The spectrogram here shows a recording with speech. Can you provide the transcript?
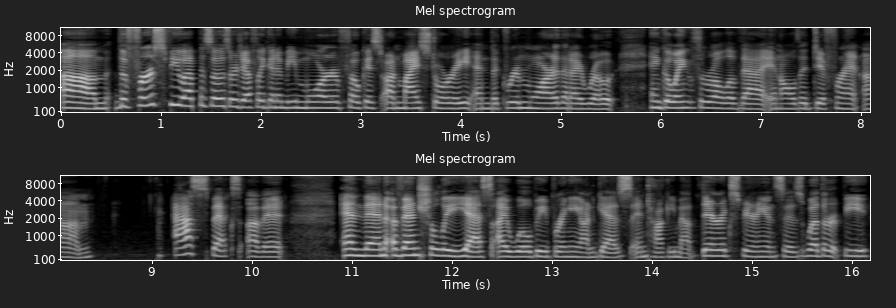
Um, the first few episodes are definitely going to be more focused on my story and the grimoire that I wrote and going through all of that and all the different um, aspects of it. And then eventually, yes, I will be bringing on guests and talking about their experiences, whether it be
